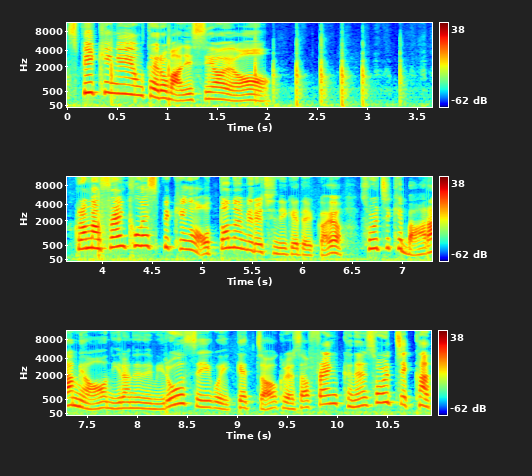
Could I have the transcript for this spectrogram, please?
speaking의 형태로 많이 쓰여요. 그러면 frankly speaking은 어떤 의미를 지니게 될까요? 솔직히 말하면 이라는 의미로 쓰이고 있겠죠. 그래서 frank는 솔직한,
